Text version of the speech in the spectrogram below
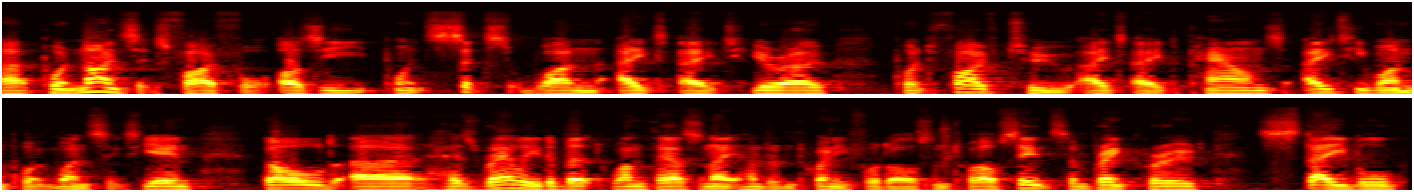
uh, 0.9654 Aussie, 0.6188 Euro, 0.5288 pounds, 81.16 yen. Gold uh, has rallied a bit, $1,824.12, and Brent crude stable,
